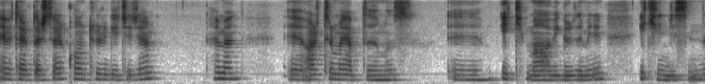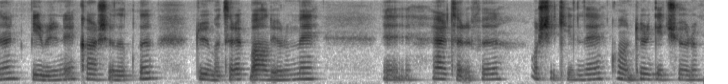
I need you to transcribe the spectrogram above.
Evet arkadaşlar kontür geçeceğim. Hemen e, artırma yaptığımız e, ilk mavi gözleminin ikincisinden birbirine karşılıklı düğüm atarak bağlıyorum ve e, her tarafı o şekilde kontür geçiyorum.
